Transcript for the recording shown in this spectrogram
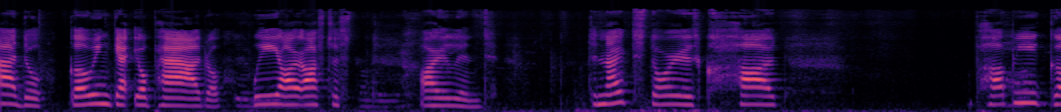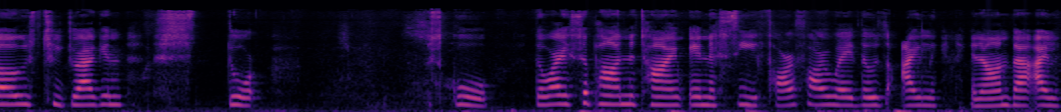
Ticky go and get your paddle. We are off to island. Tonight's story is called Poppy Goes to Dragon Store School. There was upon a time in a sea far, far away there was an island, and on that island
